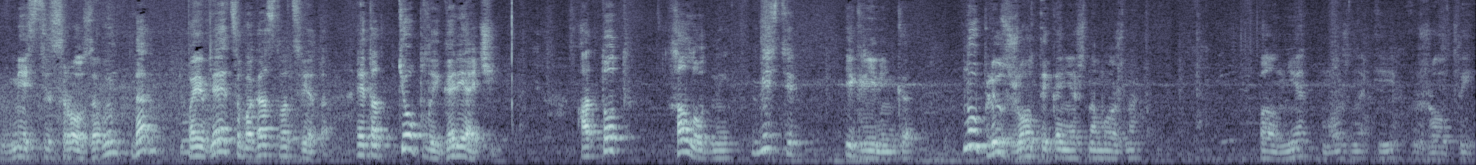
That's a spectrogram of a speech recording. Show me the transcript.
вместе с розовым, да, появляется богатство цвета. Этот теплый, горячий, а тот холодный, вместе игривенько. Ну, плюс желтый, конечно, можно. Вполне можно и желтый.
